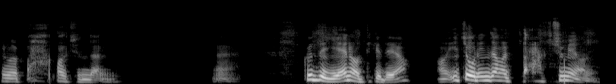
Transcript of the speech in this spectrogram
힘을 빡빡 준다는 거예요. 예. 근데 얘는 어떻게 돼요? 어, 이쪽으로 인장을 딱 주면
